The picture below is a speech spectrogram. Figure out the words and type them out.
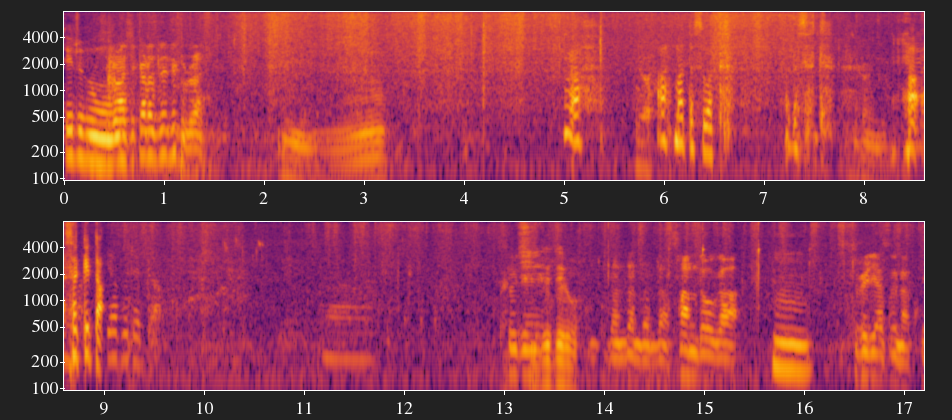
出るもんから出てくるらしいうん。ああまた座った。また座った。あ避けた。破れた。出るわ。だんだんだんだん参道が滑りやすくなって、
